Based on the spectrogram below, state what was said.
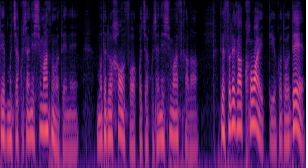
で、むちゃくちゃにしますのでね、モデルハウスをぐちゃぐちゃにしますから。で、それが怖いっていうことで、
